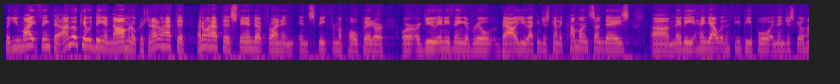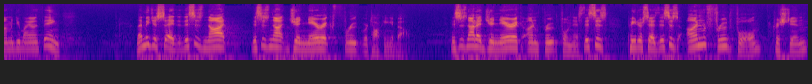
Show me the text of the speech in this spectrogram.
But you might think that I'm okay with being a nominal Christian. I don't have to, I don't have to stand up front and, and speak from a pulpit or, or, or do anything of real value. I can just kind of come on Sundays, um, maybe hang out with a few people, and then just go home and do my own thing. Let me just say that this is not, this is not generic fruit we're talking about. This is not a generic unfruitfulness. This is, Peter says, this is unfruitful, Christian,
